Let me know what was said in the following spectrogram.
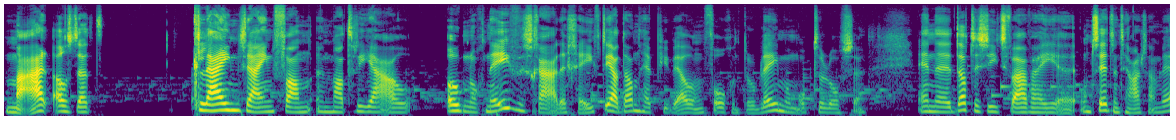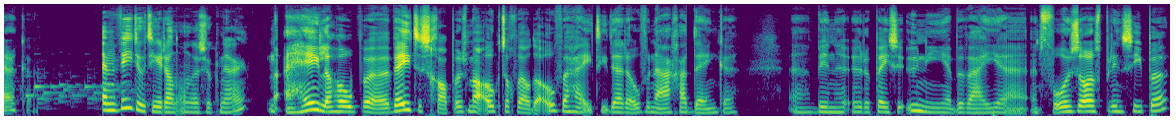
Maar als dat klein zijn van een materiaal ook nog nevenschade geeft, ja, dan heb je wel een volgend probleem om op te lossen. En uh, dat is iets waar wij uh, ontzettend hard aan werken. En wie doet hier dan onderzoek naar? Nou, een hele hoop uh, wetenschappers, maar ook toch wel de overheid die daarover na gaat denken. binnen de Europese Unie hebben wij het voorzorgsprincipe.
